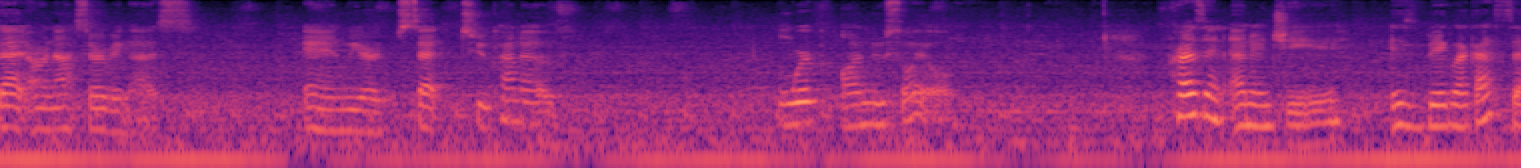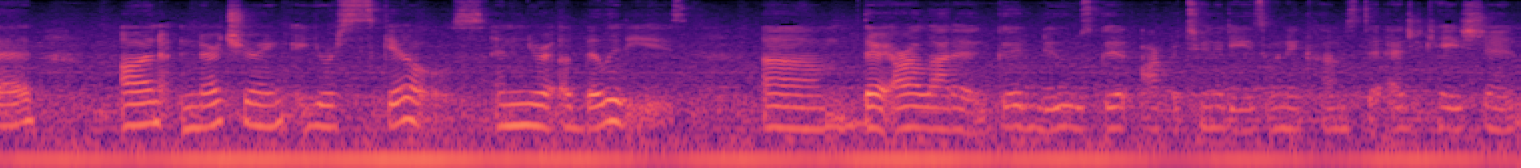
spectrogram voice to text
that are not serving us and we are set to kind of work on new soil present energy is big like i said on nurturing your skills and your abilities Um, there are a lot of good news, good opportunities when it comes to education,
